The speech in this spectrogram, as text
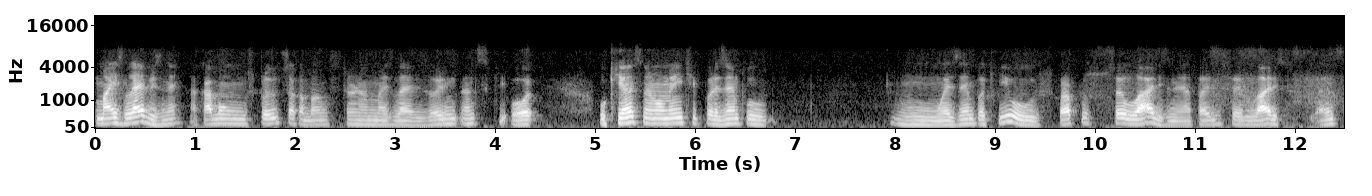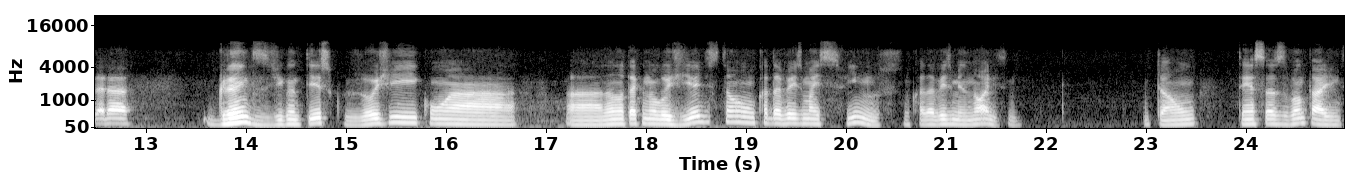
mais leves, né? Acabam os produtos acabam se tornando mais leves. Antes que o que antes normalmente, por exemplo, um exemplo aqui, os próprios celulares, né? Aparelhos celulares Antes era grandes, gigantescos. Hoje com a a nanotecnologia eles estão cada vez mais finos, cada vez menores. Então tem essas vantagens.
